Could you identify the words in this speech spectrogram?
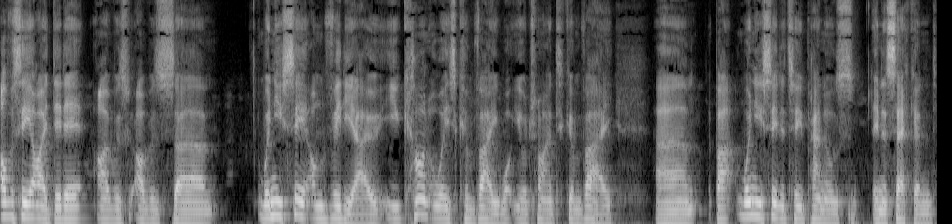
Obviously, I did it. I was I was um, when you see it on video, you can't always convey what you're trying to convey. Um, but when you see the two panels in a second,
